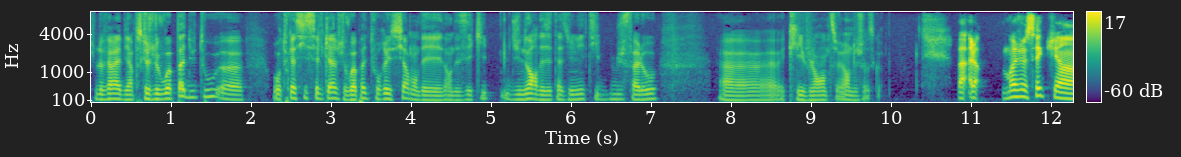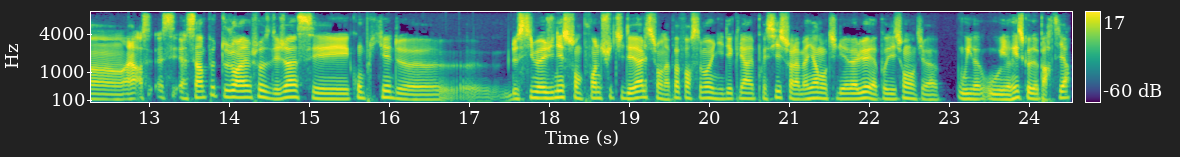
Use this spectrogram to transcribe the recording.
Je le verrais bien parce que je le vois pas du tout. euh, ou en tout cas, si c'est le cas, je le vois pas du tout réussir dans des dans des équipes du nord des États-Unis, type Buffalo, euh, Cleveland, ce genre de choses. Quoi. Bah, alors, moi je sais qu'il y a un. Alors, c'est- un peu toujours la même chose. Déjà, c'est compliqué de, de s'imaginer son point de chute idéal si on n'a pas forcément une idée claire et précise sur la manière dont il est évalué et la position dont il va, où, il risque de partir.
